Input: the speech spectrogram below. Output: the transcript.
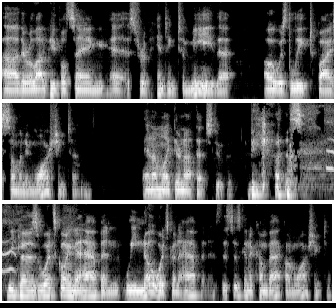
uh, there were a lot of people saying, uh, sort of hinting to me that oh, it was leaked by someone in Washington, and I'm like, they're not that stupid because because what's going to happen, we know what's going to happen is this is going to come back on Washington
